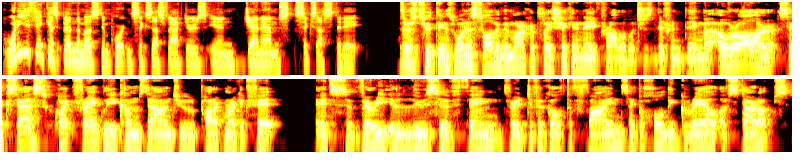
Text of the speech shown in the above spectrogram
What do you think has been the most important success factors in GenM's success to date? There's two things. One is solving the marketplace chicken and egg problem, which is a different thing. But overall, our success, quite frankly, comes down to product market fit. It's a very elusive thing. It's very difficult to find. It's like the holy grail of startups.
